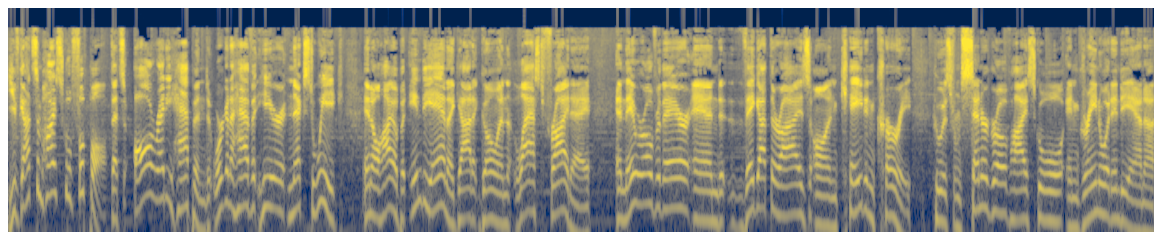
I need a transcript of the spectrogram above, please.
You've got some high school football that's already happened. We're going to have it here next week in Ohio, but Indiana got it going last Friday and they were over there and they got their eyes on Caden Curry, who is from Center Grove High School in Greenwood, Indiana.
